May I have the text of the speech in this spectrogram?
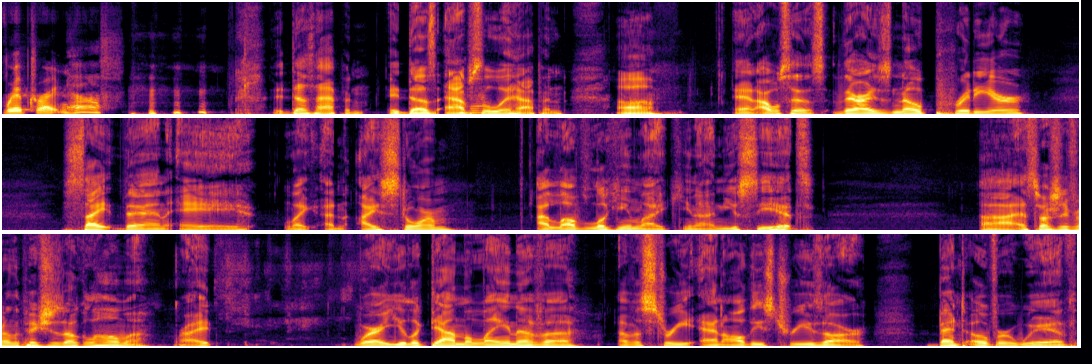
ripped right in half. it does happen. It does absolutely yeah. happen. Uh, and I will say this: there is no prettier sight than a like an ice storm. I love looking like you know, and you see it, uh, especially from the pictures of Oklahoma, right? Where you look down the lane of a of a street and all these trees are bent over with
